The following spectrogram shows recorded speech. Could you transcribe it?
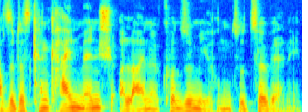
also das kann kein Mensch alleine konsumieren, so Cerverni.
